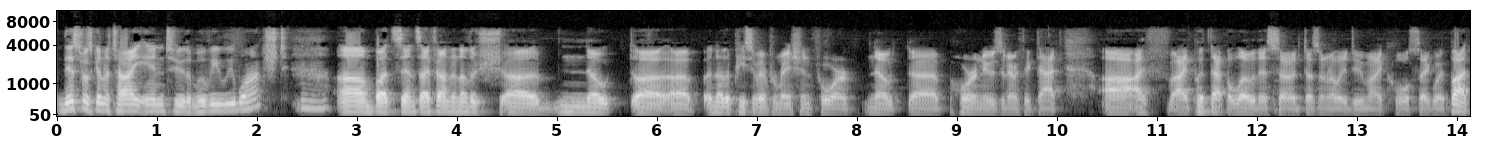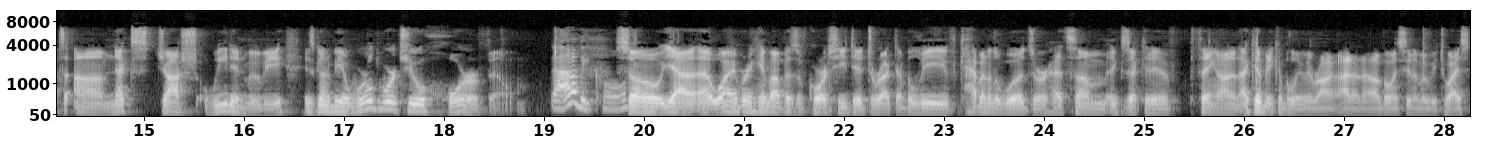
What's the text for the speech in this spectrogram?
this was going to tie into the movie we watched, Mhm. Um, but since I found another sh- uh, note, uh, uh, another piece of information for note uh, horror news and everything like that, uh, I, I put that below this so it doesn't really do my cool segue. But um, next Joss Whedon movie is going to be a World War II horror film. That'll be cool. So yeah, uh, why I bring him up is of course he did direct, I believe, Cabin in the Woods or had some executive thing on it. I could be completely wrong. I don't know. I've only seen the movie twice.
